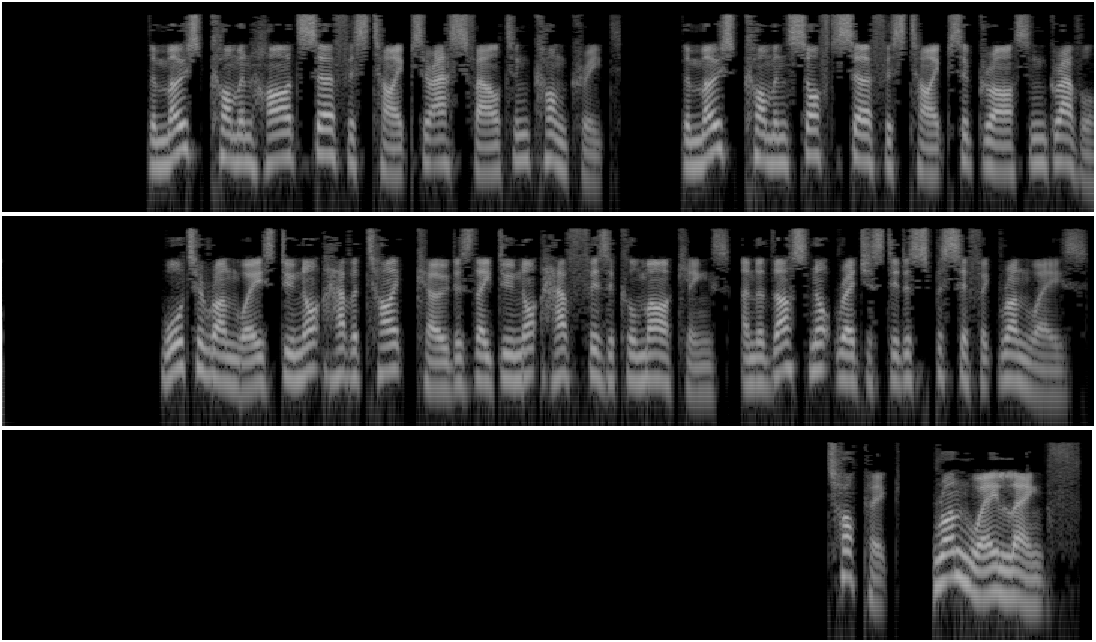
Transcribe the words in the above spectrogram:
The most common hard surface types are asphalt and concrete. The most common soft surface types are grass and gravel. Water runways do not have a type code as they do not have physical markings, and are thus not registered as specific runways. Runway length.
